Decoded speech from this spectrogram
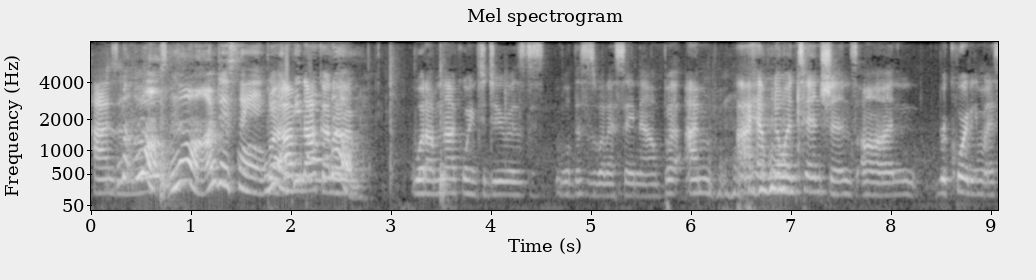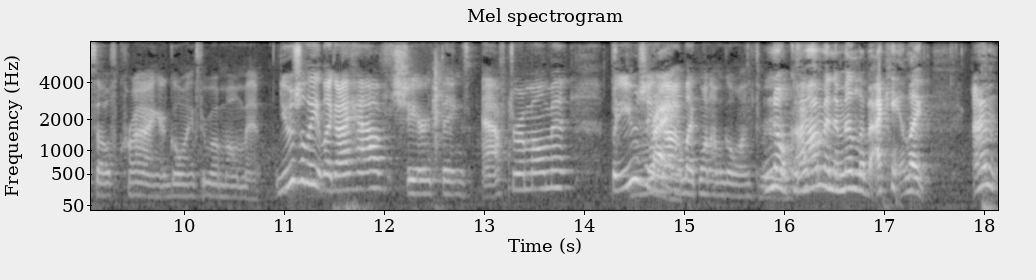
highs and lows. No, no, I'm just saying. But I'm not gonna. Know. What I'm not going to do is well, this is what I say now. But I'm I have no intentions on recording myself crying or going through a moment. Usually, like I have shared things after a moment, but usually right. not like when I'm going through. No, because I'm in the middle of it. I can't like I'm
